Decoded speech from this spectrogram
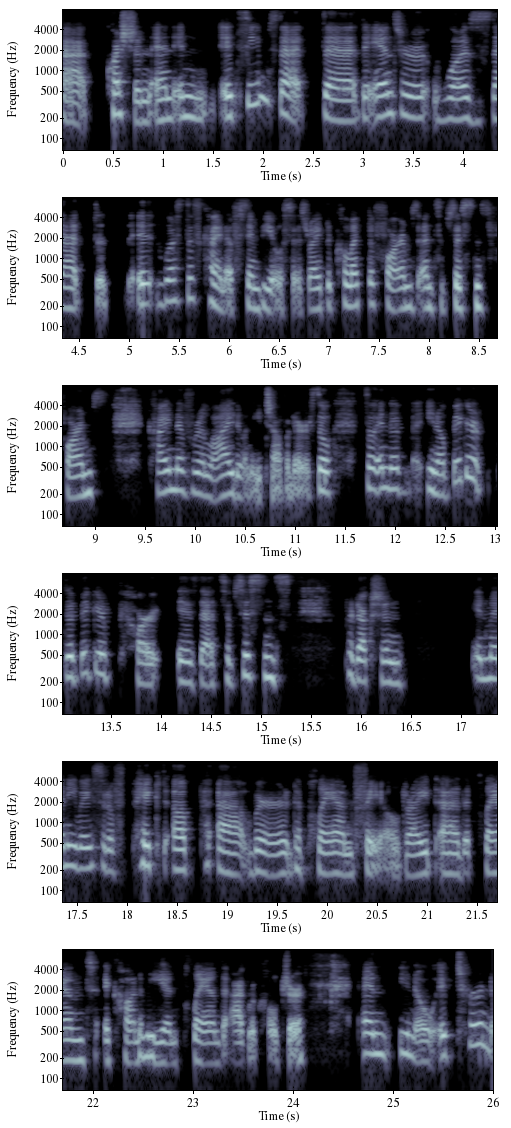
uh, question, and in it seems that the the answer was that it was this kind of symbiosis, right? The collective farms and subsistence farms kind of relied on each other. So so in the you know bigger the bigger part is that subsistence production in many ways sort of picked up uh, where the plan failed, right? Uh, the planned economy and planned agriculture. And, you know, it turned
